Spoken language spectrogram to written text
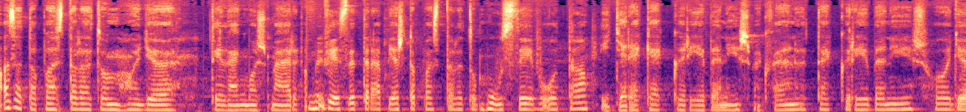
az a tapasztalatom, hogy tényleg most már művészetterápiás tapasztalatom 20 év óta, így gyerekek körében is, meg felnőttek körében is, hogy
